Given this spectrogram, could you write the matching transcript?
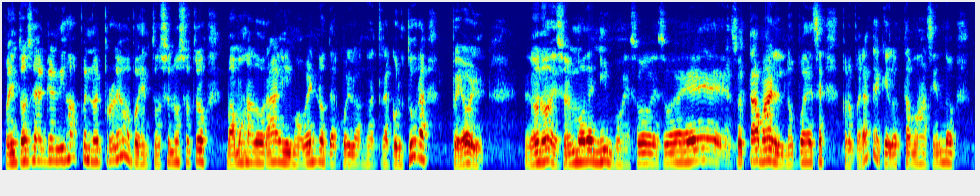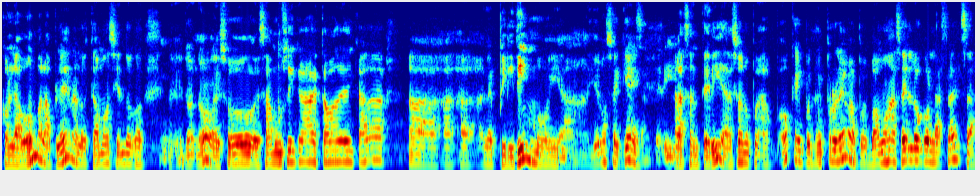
Pues entonces alguien dijo, ah, pues no hay problema, pues entonces nosotros vamos a adorar y movernos de acuerdo a nuestra cultura, peor. No, no, eso es modernismo, eso, eso es, eso está mal, no puede ser. Pero espérate, que lo estamos haciendo con la bomba, la plena, lo estamos haciendo con. No, no eso, esa música estaba dedicada al espiritismo y a yo no sé qué, a la santería. Eso no puede, ok, pues no hay problema, pues vamos a hacerlo con la salsa.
